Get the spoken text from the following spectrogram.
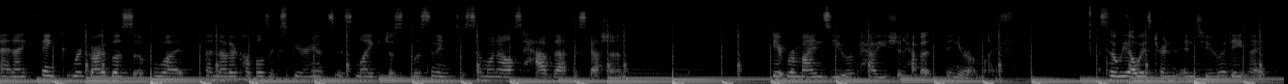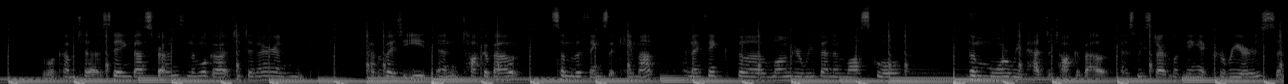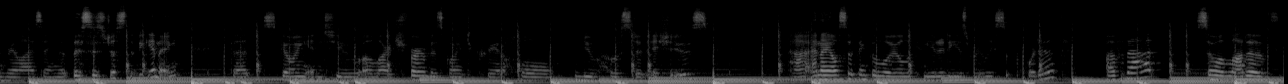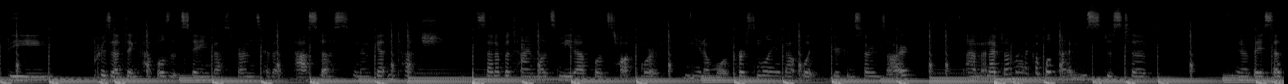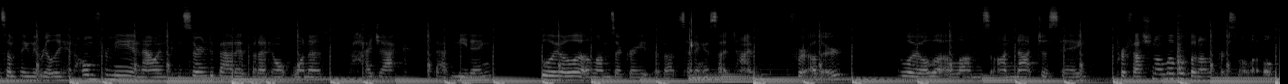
And I think, regardless of what another couple's experience is like, just listening to someone else have that discussion, it reminds you of how you should have it in your own life. So we always turn it into a date night. So we'll come to staying best friends, and then we'll go out to dinner and have a bite to eat and talk about some of the things that came up. And I think the longer we've been in law school, the more we've had to talk about as we start looking at careers and realizing that this is just the beginning, that going into a large firm is going to create a whole new host of issues. Uh, and I also think the Loyola community is really supportive of that. So a lot of the presenting couples at Staying Best Friends have asked us, you know, get in touch, set up a time, let's meet up, let's talk more, you know, more personally about what your concerns are. Um, and I've done that a couple times just to you know, they said something that really hit home for me, and now I'm concerned about it, but I don't want to hijack that meeting. Loyola alums are great about setting aside time for other Loyola alums on not just a professional level, but on a personal level.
